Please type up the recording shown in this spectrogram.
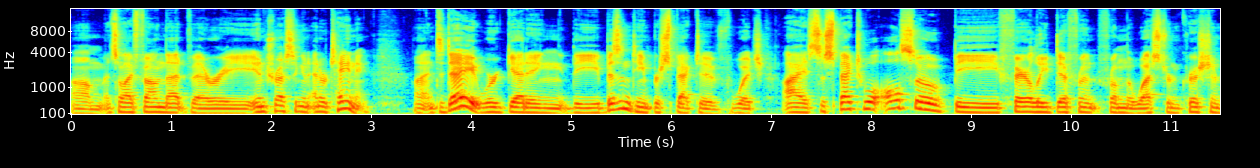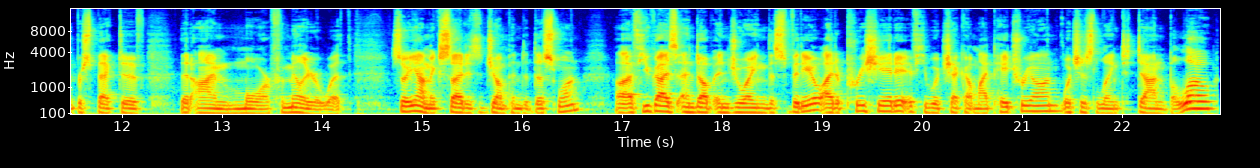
Um, and so I found that very interesting and entertaining. Uh, and today we're getting the Byzantine perspective, which I suspect will also be fairly different from the Western Christian perspective that I'm more familiar with. So yeah, I'm excited to jump into this one. Uh, if you guys end up enjoying this video, I'd appreciate it if you would check out my Patreon, which is linked down below.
